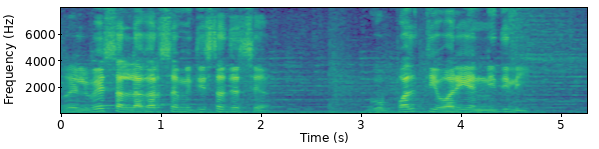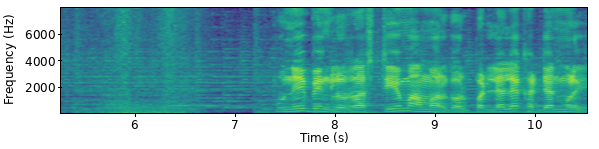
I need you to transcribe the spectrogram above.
रेल्वे सल्लागार समिती सदस्य गोपाल तिवारी यांनी दिली. पुणे बेंगलोर राष्ट्रीय महामार्गावर पडलेल्या खड्ड्यांमुळे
